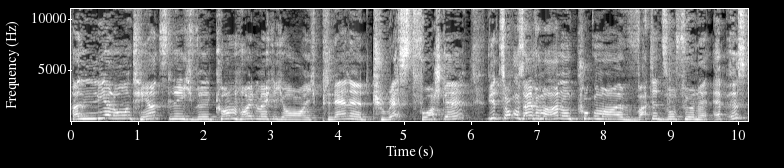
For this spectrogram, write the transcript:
Hallo und herzlich willkommen. Heute möchte ich euch Planet Crest vorstellen. Wir zocken es einfach mal an und gucken mal, was das so für eine App ist.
